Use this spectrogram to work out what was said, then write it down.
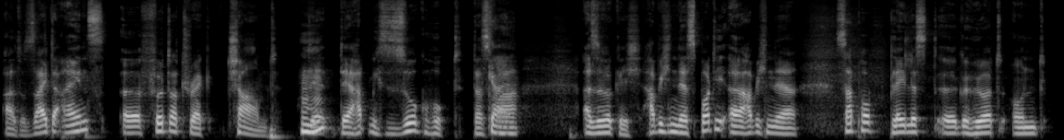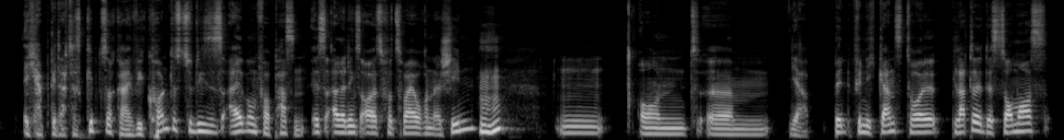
Also Seite 1, äh, vierter Track, Charmed. Mhm. Der, der hat mich so gehuckt. Das Geil. war, also wirklich, habe ich in der Spotify, äh, habe ich in der Sub Pop Playlist äh, gehört und ich habe gedacht, das gibt's doch gar nicht. Wie konntest du dieses Album verpassen? Ist allerdings auch erst vor zwei Wochen erschienen. Mhm. Mm, Und ähm, ja, finde ich ganz toll. Platte des Sommers,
